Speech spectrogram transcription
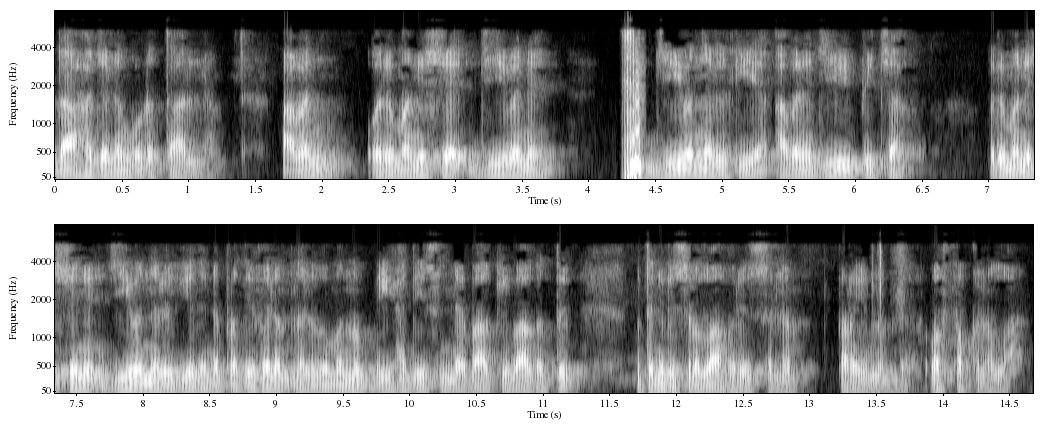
ദാഹജലം കൊടുത്താൽ അവൻ ഒരു മനുഷ്യ ജീവന് ജീവൻ നൽകിയ അവനെ ജീവിപ്പിച്ച ഒരു മനുഷ്യന് ജീവൻ നൽകിയതിന്റെ പ്രതിഫലം നൽകുമെന്നും ഈ ഹദീസിന്റെ ബാക്കി ഭാഗത്ത് മുത്തനബി സല്ലല്ലാഹു അലൈഹി പറയുന്നുണ്ട്. വഫഖനല്ലാഹ്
